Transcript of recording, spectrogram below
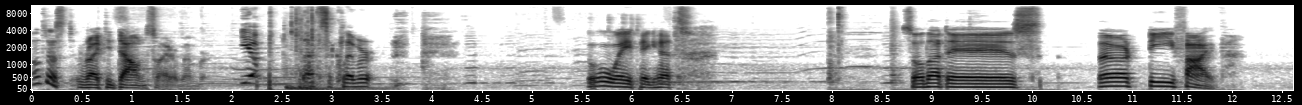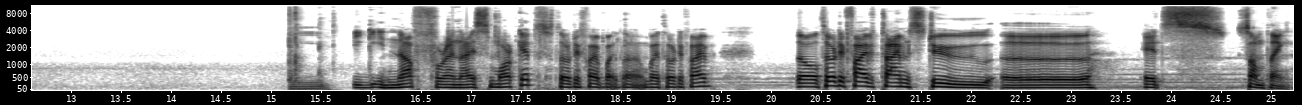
I'll just write it down so I remember. Yep, that's a clever. Go away, pig pighead. So that is 35. Big enough for a nice market. 35 by, by 35. So 35 times 2, uh, it's something.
